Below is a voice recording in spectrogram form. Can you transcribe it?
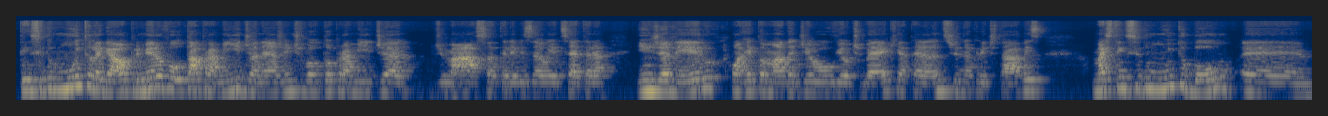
tem sido muito legal. Primeiro voltar para a mídia, né? A gente voltou para a mídia de massa, televisão, etc em janeiro, com a retomada de Eu Ouvi Outback, até antes de Inacreditáveis, mas tem sido muito bom, é,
